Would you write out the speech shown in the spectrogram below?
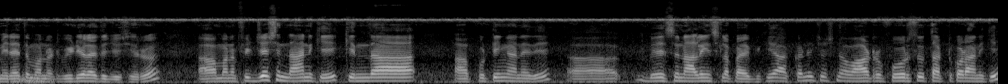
మీరైతే మొన్నటి వీడియోలో అయితే చూసారు మనం ఫిట్ చేసిన దానికి కింద పుట్టింగ్ అనేది బేస్ నాలుగు ఇంచుల పైప్కి అక్కడి నుంచి వచ్చిన వాటర్ ఫోర్స్ తట్టుకోవడానికి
